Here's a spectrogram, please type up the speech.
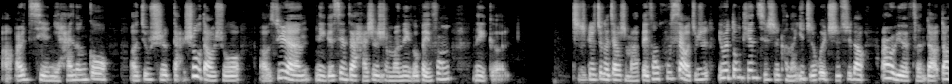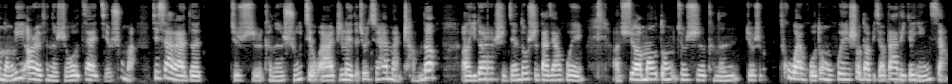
啊，而且你还能够呃就是感受到说呃虽然那个现在还是什么那个北风那个这个这个叫什么北风呼啸，就是因为冬天其实可能一直会持续到二月份到到农历二月份的时候再结束嘛，接下来的就是可能数九啊之类的，就其实还蛮长的。啊，一段时间都是大家会啊需要猫冬，就是可能就是户外活动会受到比较大的一个影响，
